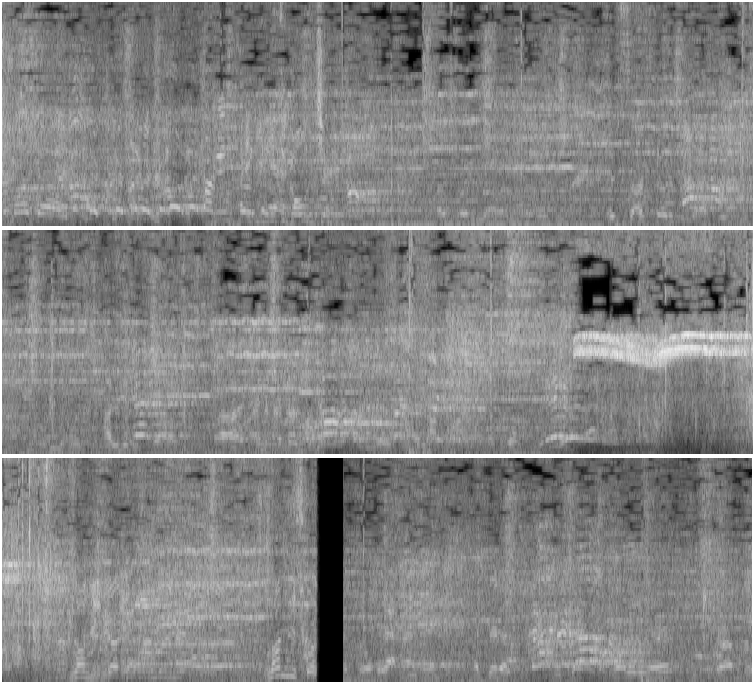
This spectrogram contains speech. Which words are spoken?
come on, guys, hey, he needs a golden chain. It sucks though to be referee and just people yelling. How do you get the crowd? Uh, I, I, I know. London. London scored. Season. I this guy, right over my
